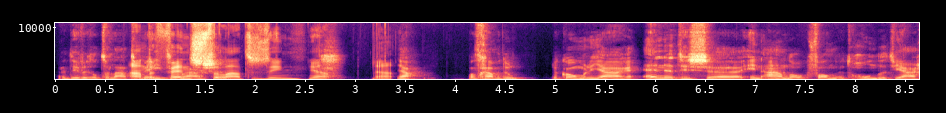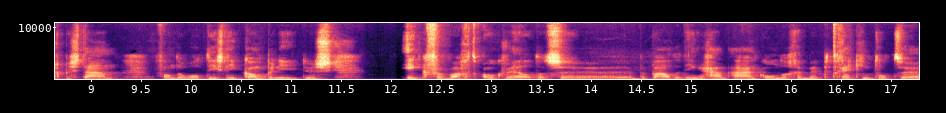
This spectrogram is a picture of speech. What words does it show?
de wereld te laten aan de weten fans te laten zien. Ja. Ja, wat gaan we doen de komende jaren? En het is eh, in aanloop van het 100-jarig bestaan van de Walt Disney Company. Dus ik verwacht ook wel dat ze eh, bepaalde dingen gaan aankondigen met betrekking tot eh,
